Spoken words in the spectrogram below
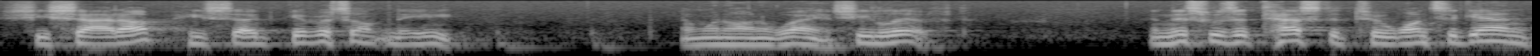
She sat up. He said, Give her something to eat. And went on away. And she lived. And this was attested to once again.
